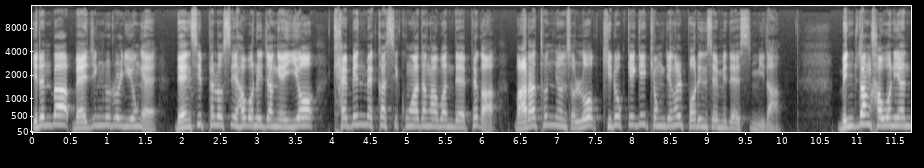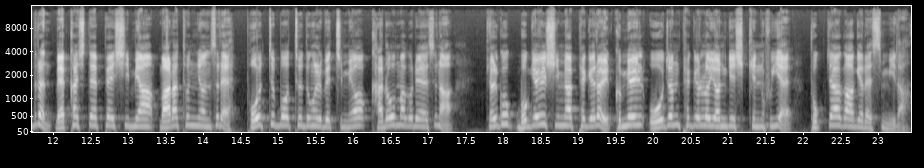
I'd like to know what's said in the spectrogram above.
이른바 매직룰을 이용해 낸시 펠로시 하원의장에 이어 케빈 메카시 공화당 하원 대표가 마라톤 연설로 기록 깨기 경쟁을 벌인 셈이 됐습니다. 민주당 하원의원들은 메카시 대표의 심야 마라톤 연설에 보트 보트 등을 외치며 가로막으려 했으나 결국 목요일 심야 표결을 금요일 오전 표결로 연기시킨 후에 독자 가결했습니다.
